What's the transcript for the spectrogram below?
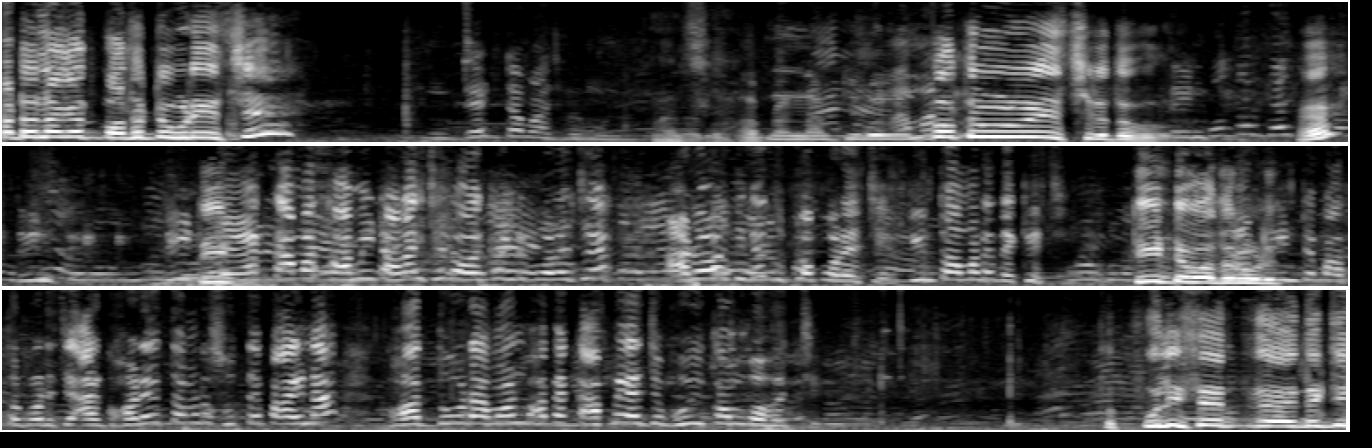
কটা নাগাদ পাথরটা উড়ে এসছে? দেড়টা বাজবে মনে হয়। আচ্ছা। আপনার নাম কি বললেন? উড়ে এসেছিল তবু। হ্যাঁ? তিনটে। তিনটে। একটা আমার স্বামী দাঁড়াই ছিল ওইখানে পড়েছে আরও ওদিকে দুটো পড়েছে কিন্তু আমরা দেখেছি। তিনটে পাথর আর উড়ে তিনটে পাথর পড়েছে। আর ঘরে তো আমরা শুতে পাই না ঘর দৌড় এমন ভাবে কাঁপে যে ভূমিকম্প হচ্ছে। তো পুলিশের আহ, দেখছি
